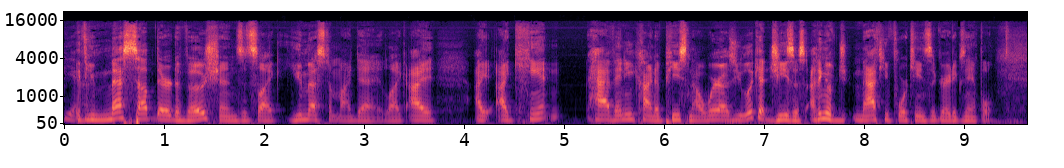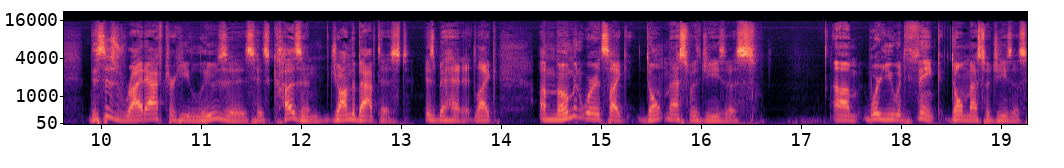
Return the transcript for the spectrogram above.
yeah. if you mess up their devotions, it's like you messed up my day. Like, I, I, I can't have any kind of peace now. Whereas you look at Jesus, I think of Matthew 14 is a great example. This is right after he loses his cousin, John the Baptist, is beheaded. Like a moment where it's like, don't mess with Jesus um, where you would think, don't mess with Jesus.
